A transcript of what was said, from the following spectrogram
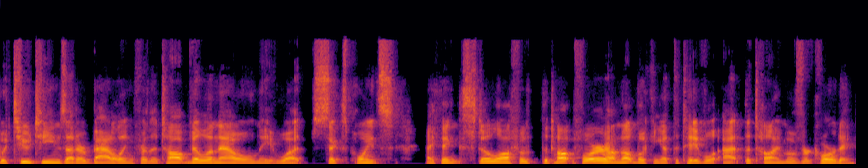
with two teams that are battling for the top. Villa now only what six points i think still off of the top four? I'm not looking at the table at the time of recording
